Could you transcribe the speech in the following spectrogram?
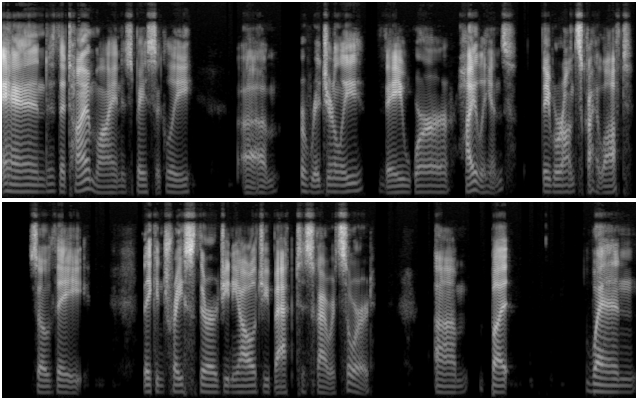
and the timeline is basically um, originally they were Hylians. They were on Skyloft, so they they can trace their genealogy back to Skyward Sword. Um, but when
